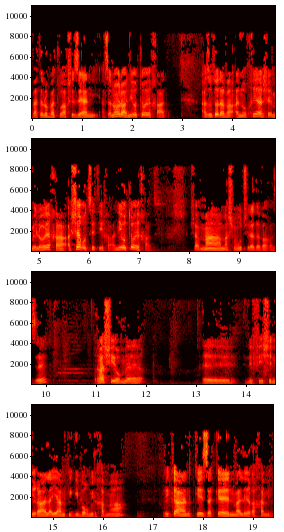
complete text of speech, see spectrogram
ואתה לא בטוח שזה אני. אז אני אומר לו, אני אותו אחד. אז אותו דבר, אנוכי השם אלוהיך אשר הוצאתיך, אני אותו אחד. עכשיו, מה המשמעות של הדבר הזה? רש"י אומר, אה, לפי שנראה על הים כגיבור מלחמה, וכאן כזקן מלא רחמים.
